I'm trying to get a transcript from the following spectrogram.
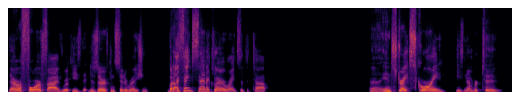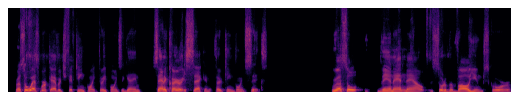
there are four or five rookies that deserve consideration, but I think Santa Clara ranks at the top. Uh, in straight scoring, he's number two. Russell Westbrook averaged 15.3 points a game. Santa Clara is second at 13.6. Russell, then and now, is sort of a volume scorer,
